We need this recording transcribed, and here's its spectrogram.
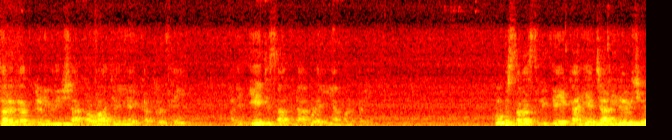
અંતર્ગત ઘણી બધી શાખાઓ આજે અહીંયા એકત્ર થઈ અને એ જ સાધના આપણે અહીંયા પણ કરી. ખૂબ સરસ રીતે એ કાર્ય ચાલી રહ્યું છે.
